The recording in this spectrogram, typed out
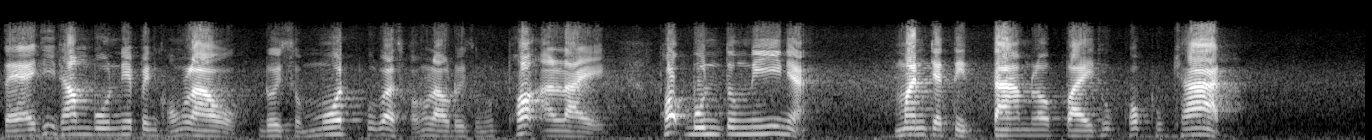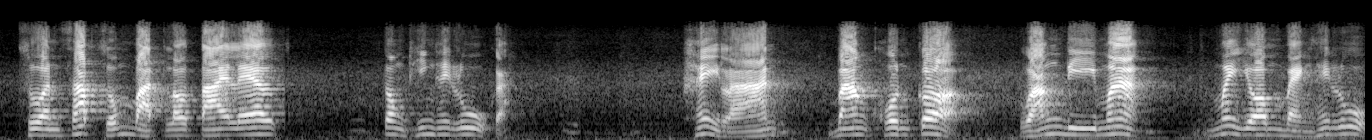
แต่ไอ้ที่ทำบุญเนี่ยเป็นของเราโดยสมมติพูดว่าของเราโดยสมมติ เพราะอะไร เพราะบุญตรงนี้เนี่ย มันจะติดตามเราไปทุกภพทุกชาติ ส่วนทรัพย์สมบัติเราตายแล้วต้องทิ้งให้ลูกอะ่ะ ให้หลานบางคนก็หวังดีมาก ไม่ยอมแบ่งให้ลูก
